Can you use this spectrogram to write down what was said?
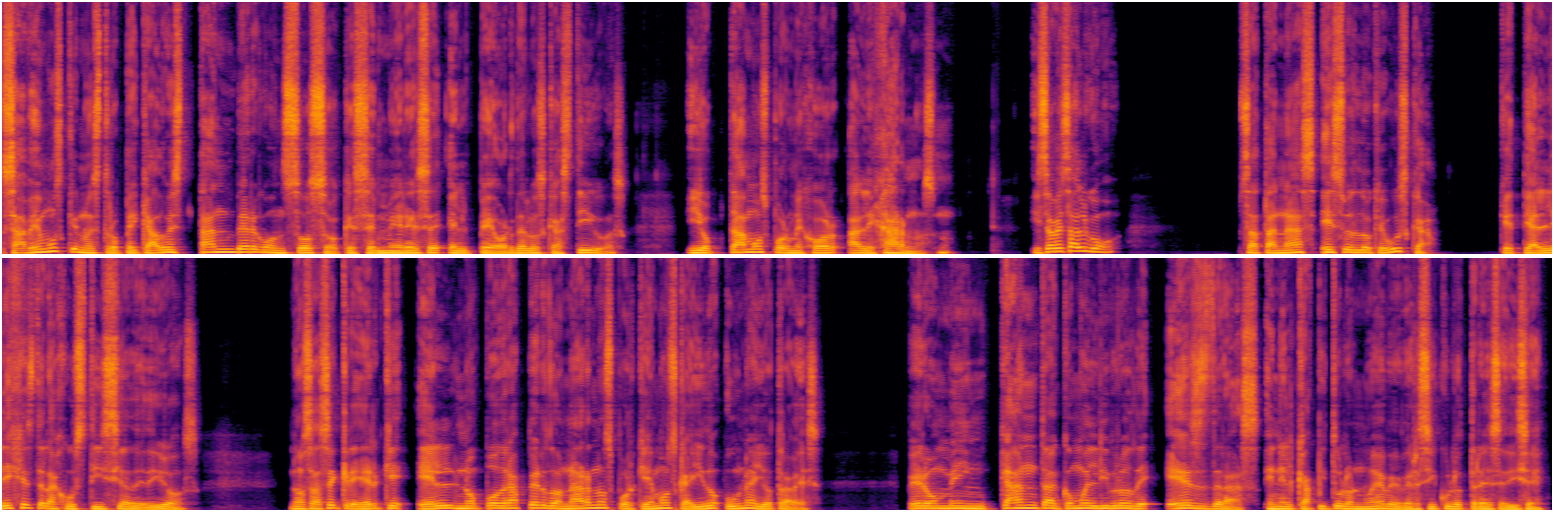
Sabemos que nuestro pecado es tan vergonzoso que se merece el peor de los castigos y optamos por mejor alejarnos. ¿Y sabes algo? Satanás eso es lo que busca, que te alejes de la justicia de Dios. Nos hace creer que Él no podrá perdonarnos porque hemos caído una y otra vez. Pero me encanta cómo el libro de Esdras en el capítulo 9, versículo 13 dice,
